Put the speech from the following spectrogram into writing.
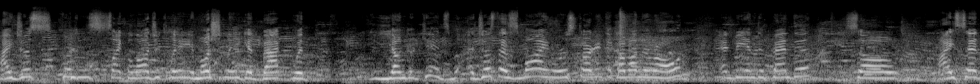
I just couldn't psychologically, emotionally get back with younger kids. Just as mine were starting to come on their own and be independent. So I said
